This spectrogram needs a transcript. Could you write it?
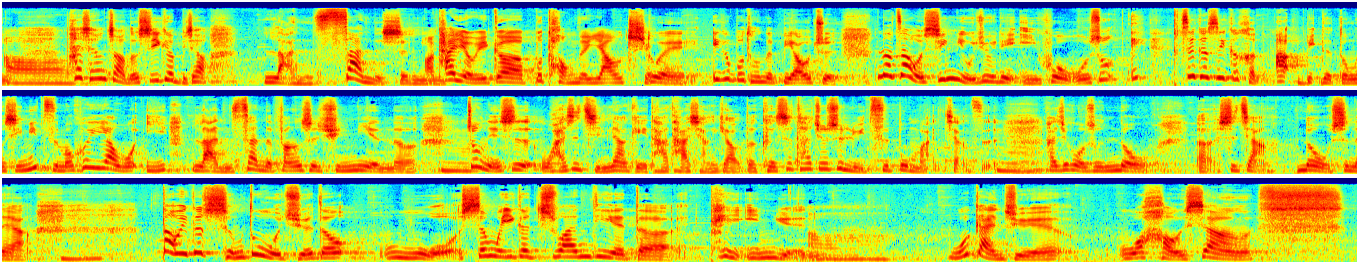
他想找的是一个比较懒散的声音。他有一个不同的要求，对，一个不同的标准。那在我心里我就有点疑惑，我说，哎，这个是一个很 upbeat 的东西，你怎么会要我以懒散的方式去念呢？重点是我还是尽量给他他想要的，可是他就是屡次不满这样子。他就跟我说 “no”，呃，是这样，“no” 是那样。到一个程度，我觉得我身为一个专业的配音员，我感觉我好像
